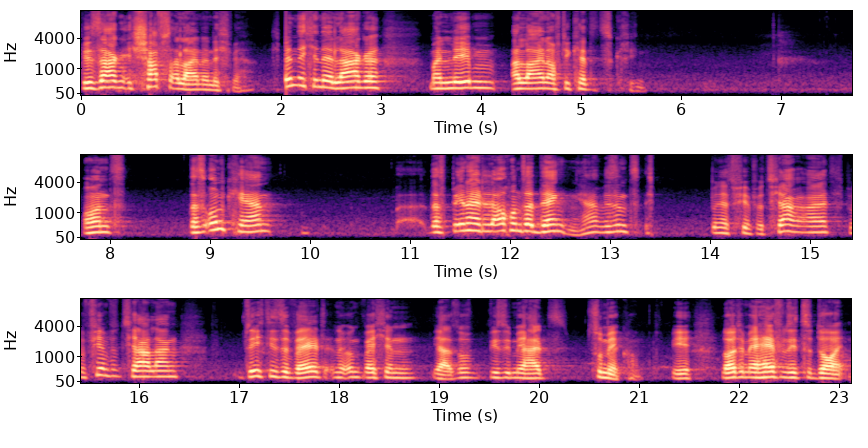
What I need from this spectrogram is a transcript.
Wir sagen, ich schaffe es alleine nicht mehr. Ich bin nicht in der Lage, mein Leben alleine auf die Kette zu kriegen. Und das Umkehren, das beinhaltet auch unser Denken. Ja? Wir sind, ich bin jetzt 44 Jahre alt, ich bin 44 Jahre lang, sehe ich diese Welt in irgendwelchen, ja, so wie sie mir halt zu mir kommt. Wie Leute mir helfen, sie zu deuten.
